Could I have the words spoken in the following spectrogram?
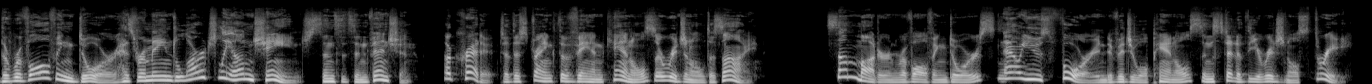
The revolving door has remained largely unchanged since its invention, a credit to the strength of Van Kannel's original design. Some modern revolving doors now use four individual panels instead of the original's three,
